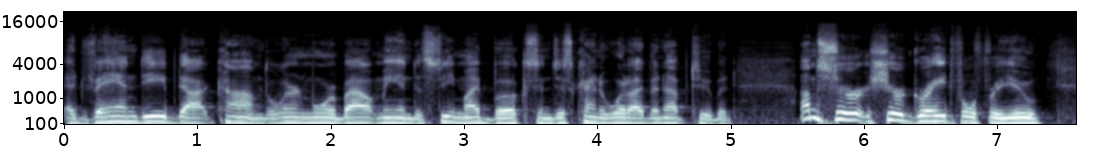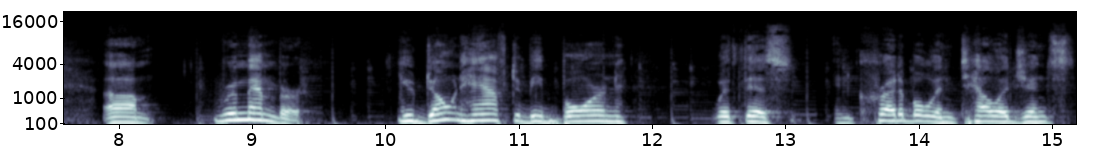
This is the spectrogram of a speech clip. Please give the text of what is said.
at vandeeb.com to learn more about me and to see my books and just kind of what I've been up to. But I'm sure, sure grateful for you. Um, remember, you don't have to be born with this incredible intelligence.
